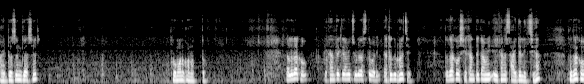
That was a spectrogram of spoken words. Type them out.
হাইড্রোজেন গ্যাসের প্রমাণ ঘনত্ব। তাহলে দেখো, এখান থেকে আমি চলে আসতে পারি। এত দূর হয়েছে? তো দেখো, সেখান থেকে আমি এইখানে সাইডে লিখছি হ্যাঁ? তো দেখো,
